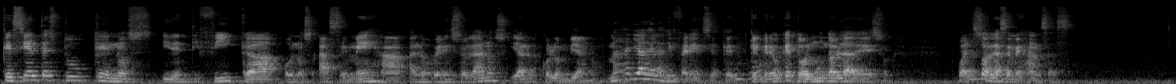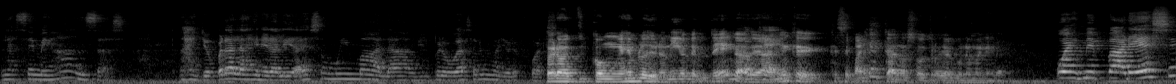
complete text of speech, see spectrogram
¿qué sientes tú que nos identifica o nos asemeja a los venezolanos y a los colombianos? Más allá de las diferencias, que, que creo que todo el mundo habla de eso. ¿Cuáles son las semejanzas? Las semejanzas. Ay, yo para las generalidades soy muy mala, Ángel, pero voy a hacer mi mayor esfuerzo. Pero con un ejemplo de una amiga que tú tengas, de alguien que, que se parezca a nosotros de alguna manera. Pues me parece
